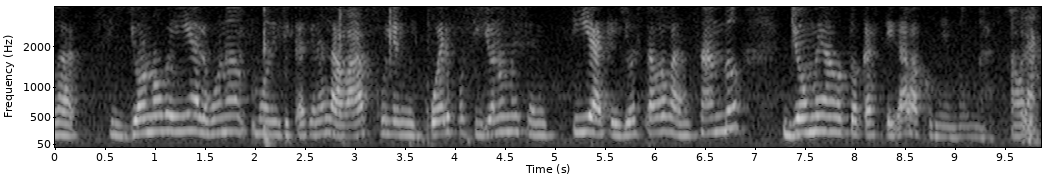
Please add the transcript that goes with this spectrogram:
sea, si yo no veía alguna modificación en la báscula, en mi cuerpo, si yo no me sentía que yo estaba avanzando, yo me autocastigaba comiendo más. Ahora,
